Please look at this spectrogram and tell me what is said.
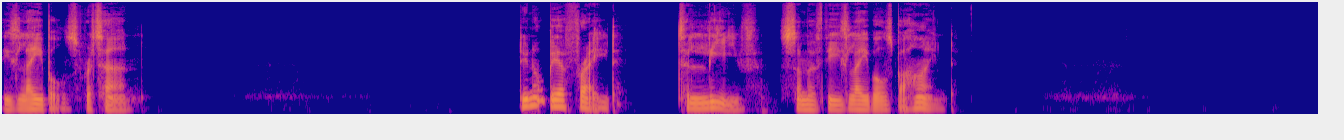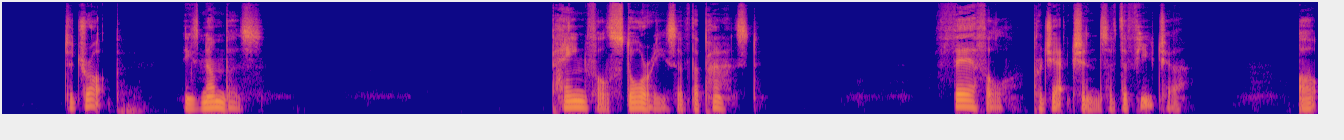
these labels return. Do not be afraid to leave some of these labels behind. To drop these numbers, painful stories of the past fearful projections of the future are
